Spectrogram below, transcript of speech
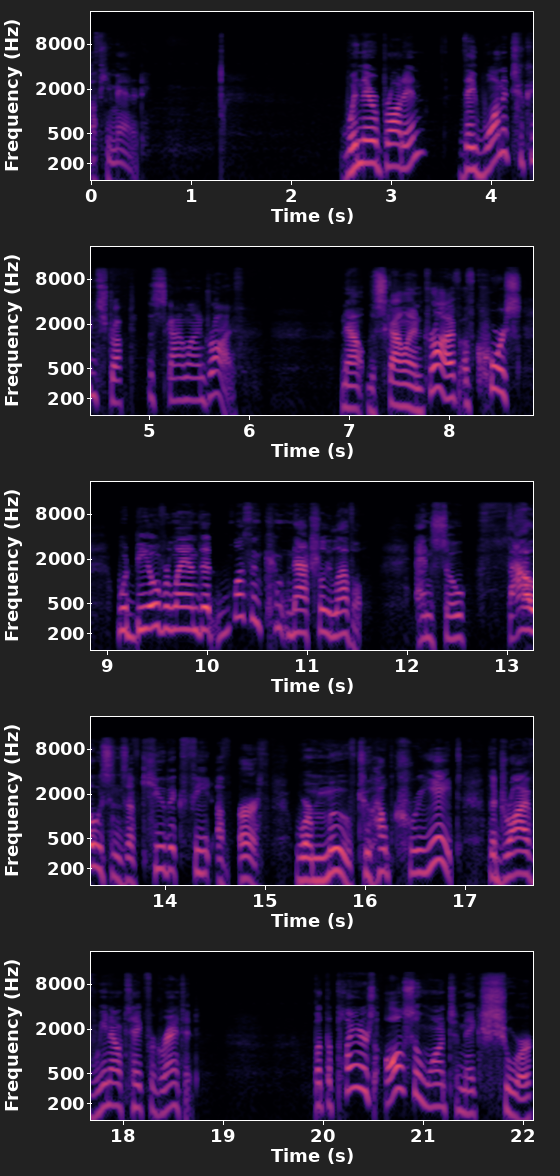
of humanity. When they were brought in, they wanted to construct the Skyline Drive. Now, the Skyline Drive, of course, would be over land that wasn't naturally level. And so thousands of cubic feet of earth were moved to help create the drive we now take for granted. But the planners also wanted to make sure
